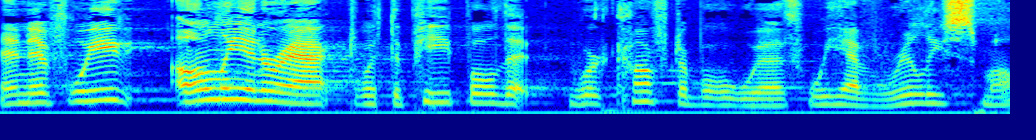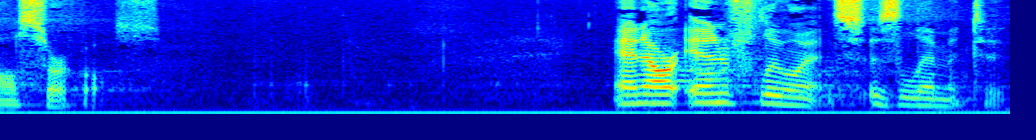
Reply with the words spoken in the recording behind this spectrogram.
And if we only interact with the people that we're comfortable with, we have really small circles. And our influence is limited.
